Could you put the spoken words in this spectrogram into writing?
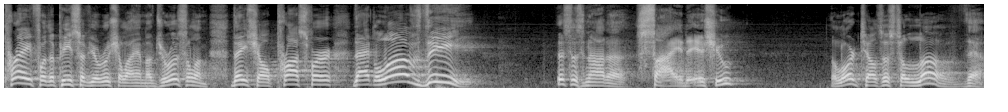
Pray for the peace of Jerusalem, of Jerusalem. They shall prosper that love thee. This is not a side issue. The Lord tells us to love them.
